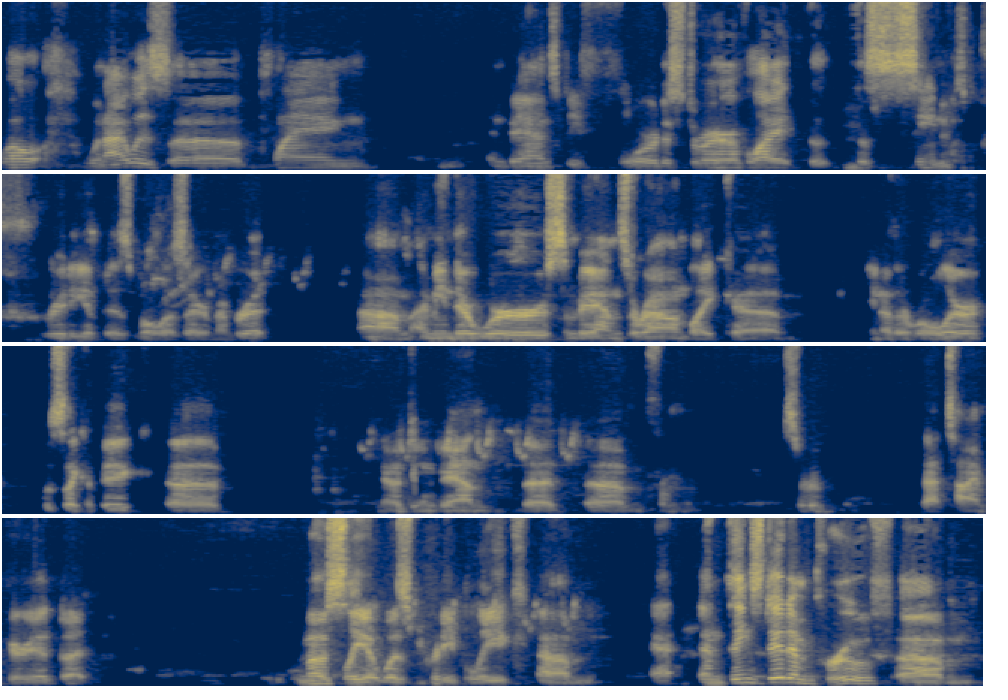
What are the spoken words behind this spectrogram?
well, when I was uh, playing in bands before Destroyer of Light, the, the scene was pretty abysmal as I remember it. Um, I mean, there were some bands around, like, um, you know, The Roller was like a big, uh, you know, doom band that um, from sort of that time period, but mostly it was pretty bleak. Um, and things did improve. Um,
